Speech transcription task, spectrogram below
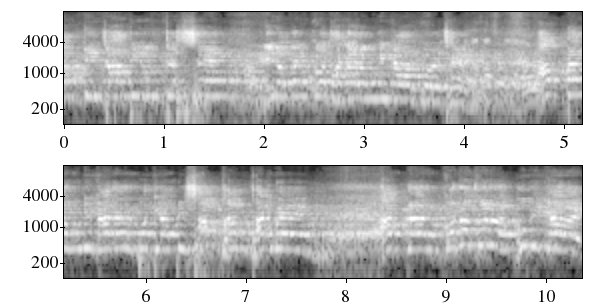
আপনি জাতির উদ্দেশ্যে নিরপেক্ষ থাকার অঙ্গীকার করেছেন আপনার অঙ্গীকারের প্রতি আপনি সাবধান থাকবেন আপনার কোন কোন ভূমিকায়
